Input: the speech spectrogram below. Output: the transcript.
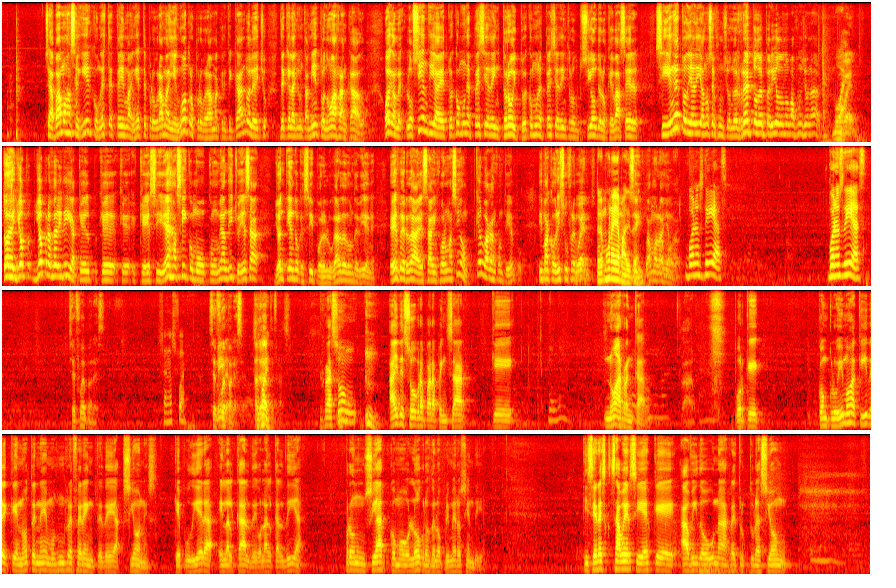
O sea, vamos a seguir con este tema en este programa y en otros programas criticando el hecho de que el ayuntamiento no ha arrancado. Óigame, los 100 días esto es como una especie de introito, es como una especie de introducción de lo que va a ser. Si en estos 10 días no se funcionó, el resto del periodo no va a funcionar. Bueno. Entonces yo, yo preferiría que, el- que, que- que si es así como, como me han dicho, y esa, yo entiendo que sí, por el lugar de donde viene, es verdad esa información, que lo hagan con tiempo. Y Macorís sufre Bueno. menos. Tenemos una llamadita. Sí, vamos a la llamada. Buenos días. Buenos días. Se fue, parece. Se nos fue. Se Mira, fue, parece. Adelante, fue. Francis. Razón hay de sobra para pensar que no ha arrancado. Porque concluimos aquí de que no tenemos un referente de acciones que pudiera el alcalde o la alcaldía pronunciar como logros de los primeros 100 días. Quisiera saber si es que ha habido una reestructuración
